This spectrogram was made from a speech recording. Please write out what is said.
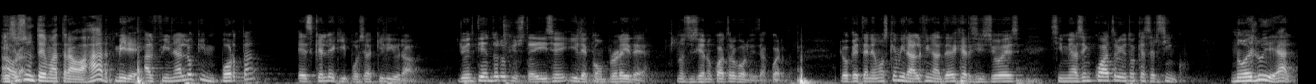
Eso Ahora, es un tema a trabajar. Mire, al final lo que importa es que el equipo sea equilibrado. Yo entiendo lo que usted dice y le compro la idea. Nos hicieron cuatro goles, de acuerdo. Lo que tenemos que mirar al final del ejercicio es, si me hacen cuatro, yo tengo que hacer cinco. No es lo ideal,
